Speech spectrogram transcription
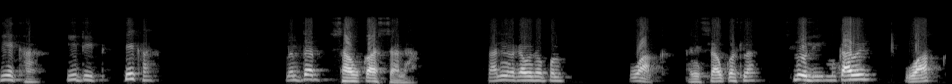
हे खा. ईट इट हे खा. नंतर सावकाश चाला. चालणार काय म्हणतो आपण? वाक आणि सावकाशला स्लोली मग काय होईल? Walk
